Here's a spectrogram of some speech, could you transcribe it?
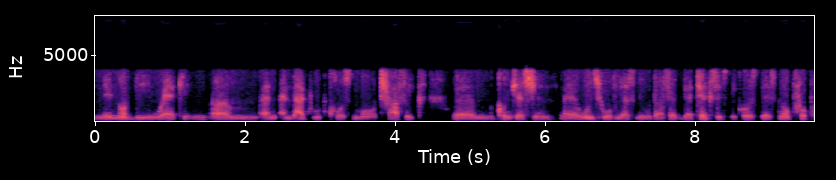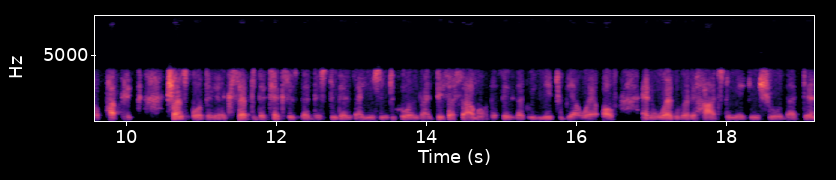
may not be working, um, and, and that would cause more traffic um, congestion, uh, which obviously would affect their taxis because there's no proper public transport except the taxis that the students are using to go and ride. These are some of the things that we need to be aware of and work very hard to making sure that uh,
